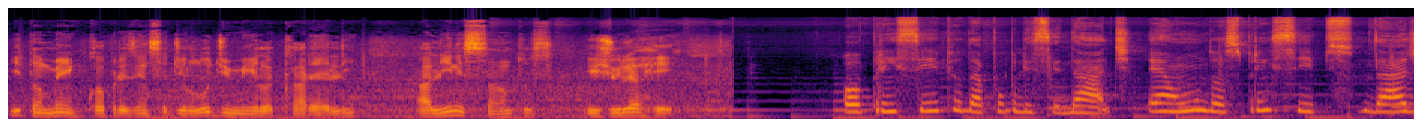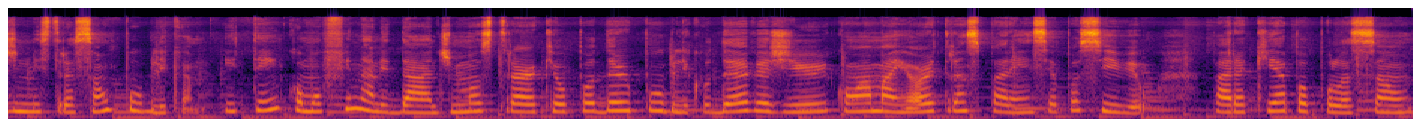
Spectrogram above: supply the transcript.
e também com a presença de Ludmila Carelli, Aline Santos e Júlia Rey. O princípio da publicidade é um dos princípios da administração pública e tem como finalidade mostrar que o poder público deve agir com a maior transparência possível, para que a população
